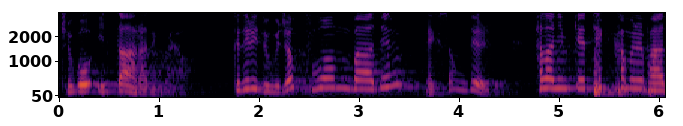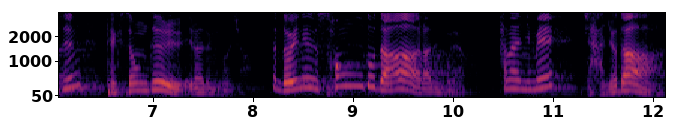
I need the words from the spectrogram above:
주고 있다라는 거예요. 그들이 누구죠? 구원받은 백성들, 하나님께 택함을 받은 백성들이라는 거죠. 그러니까 너희는 성도다라는 거예요. 하나님의 자녀다.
